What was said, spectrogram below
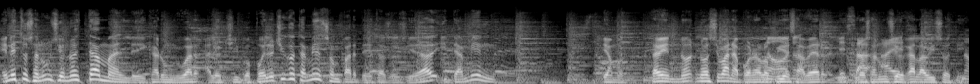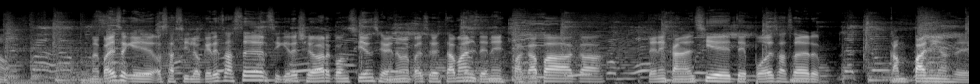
En estos anuncios no está mal dedicar un lugar a los chicos, porque los chicos también son parte de esta sociedad y también, digamos, está bien, no, no se van a poner los No, pibes no, a ver esa- los anuncios de Carla Bisotti. No. Me parece que, o sea, si lo querés hacer, si querés llevar conciencia, que no me parece que está mal, tenés Paca Paca, tenés Canal 7, podés hacer campañas de,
